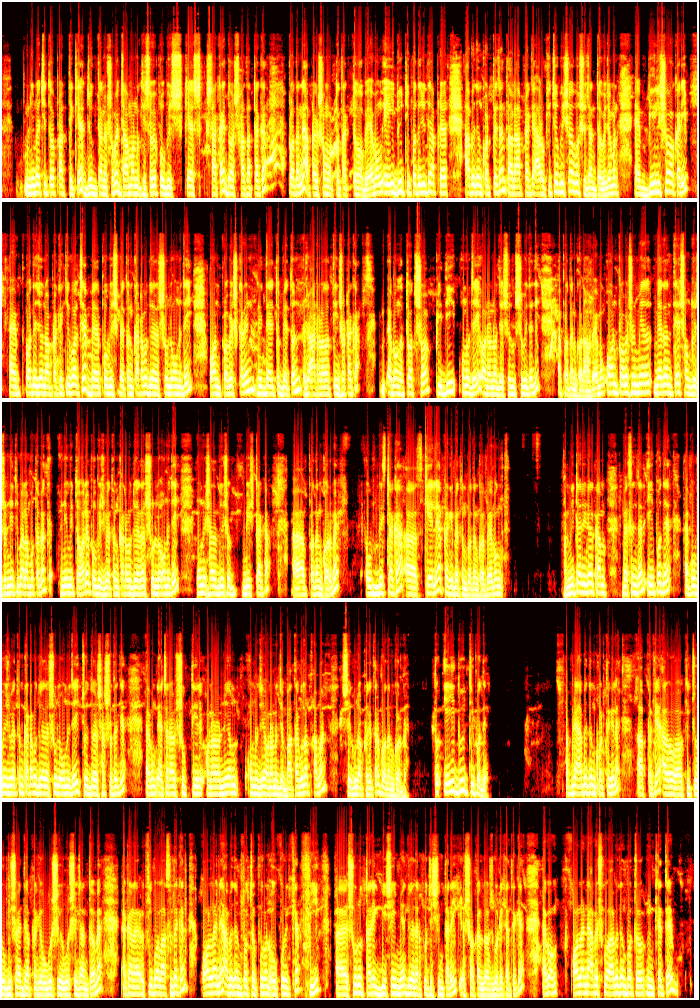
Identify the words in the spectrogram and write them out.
নির্বাচিত প্রার্থীকে যোগদানের সময় জামানত হিসেবে প্রবেশ ক্যাশ শাখায় দশ হাজার টাকা প্রদানে আপনাকে সমর্থ থাকতে হবে। এবং এই দুইটি পদে যদি আপনি আবেদন করতে চান, তাহলে আপনাকে আরও কিছু বিষয় অবশ্যই জানতে হবে। যেমন বিল সহকারী পদের জন্য আপনাকে কি বলছে? প্রবেশ বেতন কাঠামো দুই হাজার ষোলো অনুযায়ী অন প্রবেশকালীন নির্ধারিত বেতন আঠারো হাজার তিনশো টাকা এবং তৎস বিধি অনুযায়ী অন্যান্য যে সুযোগ সুবিধাদি প্রদান করা হবে। এবং অন প্রবেশন মেয়াদান্তে সংশ্লিষ্ট নীতিমালা মোতাবেক নিয়মিত হলে প্রবেশ বেতন কাঠামো দুই হাজার ষোলো অনুযায়ী উনিশ হাজার দুইশো বিশ টাকা প্রদান করবে। বিশ টাকা স্কেলে আপনাকে বেতন প্রদান করবে এবং মিটার রিডার কাম মেসেঞ্জার এই পদে প্রবেশ বেতন কাঠামো দুই হাজার ষোলো অনুযায়ী চোদ্দ হাজার সাতশো থেকে এবং এছাড়াও চুক্তির অন্যান্য নিয়ম অনুযায়ী অন্যান্য যে বাতাগুলো পাবেন, সেগুলো আপনাকে তারা প্রদান করবে। তো এই দুইটি পদে আপনি আবেদন করতে গেলে আপনাকে আরও কিছু বিষয় দিয়ে আপনাকে অবশ্যই অবশ্যই জানতে হবে। এখানে কি বলা আছে দেখেন, অনলাইনে আবেদনপত্র পূরণ ও পরীক্ষার ফি শুরুর তারিখ বিশে মে দুই হাজার পঁচিশ তারিখ সকাল দশ ঘটিকা থেকে এবং অনলাইনে আবেদনপত্র ক্ষেত্রে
